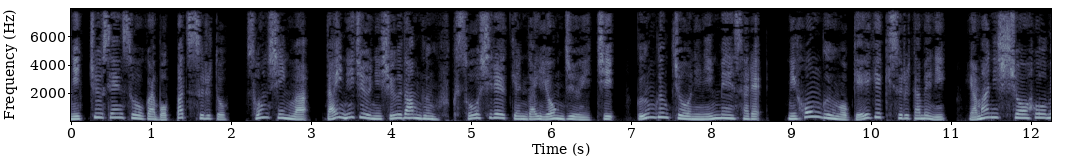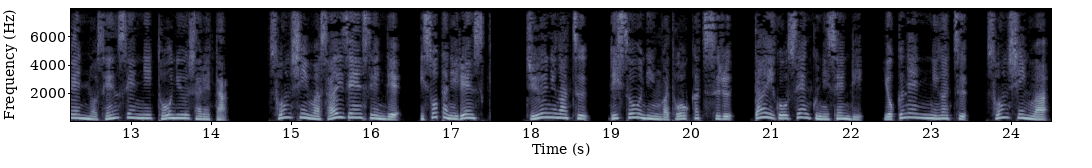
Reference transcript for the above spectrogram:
日中戦争が勃発すると、孫信は第22集団軍副総司令権第41軍軍長に任命され、日本軍を迎撃するために山西省方面の戦線に投入された。孫信は最前線で磯谷蓮介。12月、李宗人が統括する第5戦区に戦利。翌年2月、孫信は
